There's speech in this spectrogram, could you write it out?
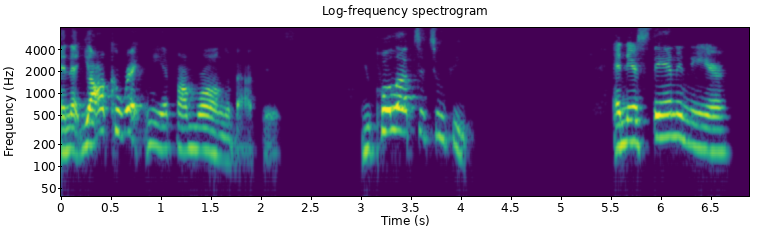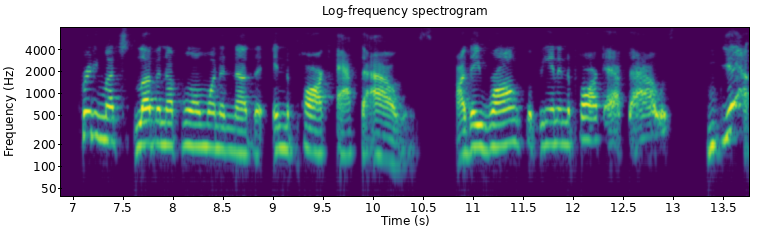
and that y'all correct me if I'm wrong about this. You pull up to two people and they're standing there pretty much loving up on one another in the park after hours. Are they wrong for being in the park after hours? Yeah,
